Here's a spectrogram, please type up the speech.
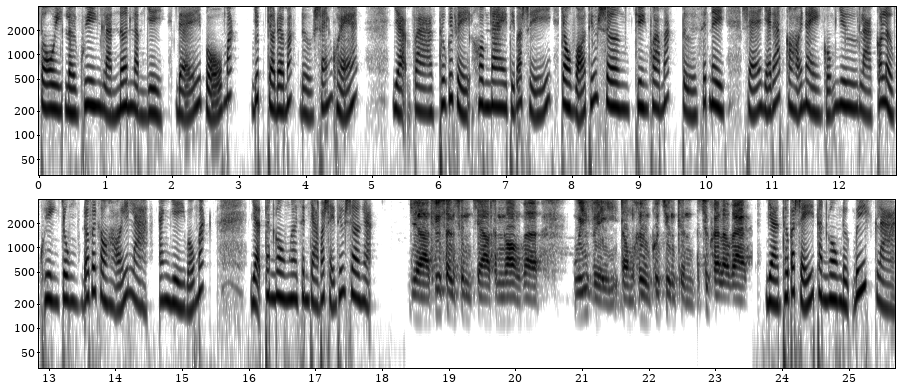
tôi lời khuyên là nên làm gì để bổ mắt giúp cho đôi mắt được sáng khỏe. Dạ và thưa quý vị, hôm nay thì bác sĩ Châu Võ Thiếu Sơn, chuyên khoa mắt từ Sydney sẽ giải đáp câu hỏi này cũng như là có lời khuyên chung đối với câu hỏi là ăn gì bổ mắt. Dạ Thanh Ngôn à, xin chào bác sĩ Thiếu Sơn ạ. À. Dạ Thiếu Sơn xin chào Thanh Ngon và quý vị đồng hương của chương trình Sức khỏe lao vàng. Dạ thưa bác sĩ Thanh Ngôn được biết là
